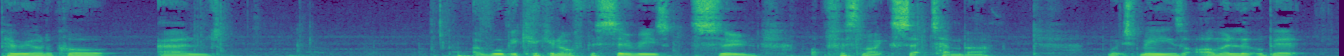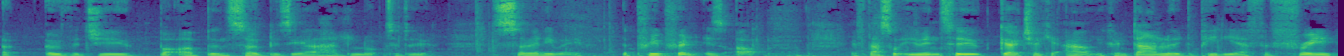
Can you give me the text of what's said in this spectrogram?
periodical and I will be kicking off the series soon for like September, which means I'm a little bit overdue, but I've been so busy I had a lot to do. So, anyway, the preprint is up. If that's what you're into, go check it out. You can download the PDF for free,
